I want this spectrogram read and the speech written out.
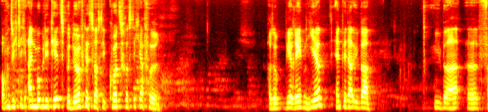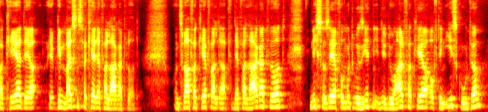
offensichtlich ein Mobilitätsbedürfnis, was sie kurzfristig erfüllen. Also wir reden hier entweder über, über äh, Verkehr, der, wir meistens Verkehr, der verlagert wird. Und zwar Verkehr, der verlagert wird, nicht so sehr vom motorisierten Individualverkehr auf den E-Scooter,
